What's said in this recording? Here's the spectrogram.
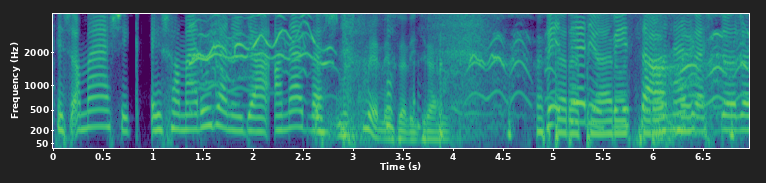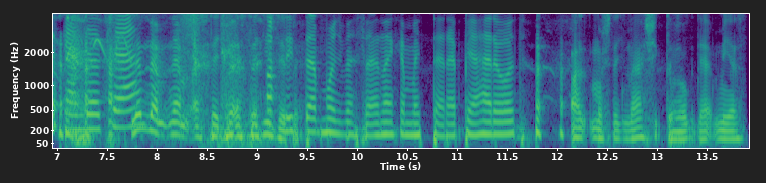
és a másik, és ha már ugyanígy a, a nedves... Most miért nézel így rám? Térjünk vissza a nedves törlőkendőkre. Nem, nem, nem, ezt egy, ezt egy Azt izébe- hittem, hogy veszel nekem egy terepjárót. az most egy másik dolog, de mi ezt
